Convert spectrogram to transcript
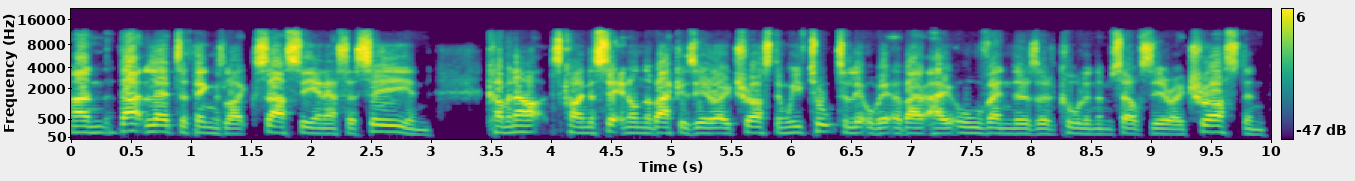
and that led to things like SASE and SSE and coming out. It's kind of sitting on the back of Zero Trust. And we've talked a little bit about how all vendors are calling themselves Zero Trust and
